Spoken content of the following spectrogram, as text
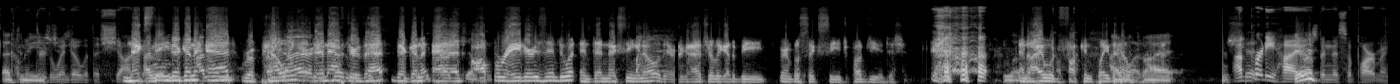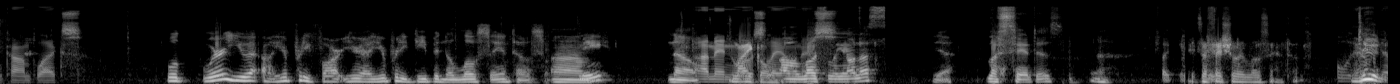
That to Coming me through is the just- window with a shot. Next I thing mean- they're gonna I mean- add repelling. I mean, I then after that, the- they're gonna the add touchdown. operators into it, and then next thing you know, they're actually gonna be Rainbow Six Siege PUBG edition. And it. I would fucking play the I hell out of buy that. it. I'm pretty high There up was- in this apartment complex. Well, where are you at? Oh, you're pretty far. You're uh, you're pretty deep into Los Santos. Um, Me? No. I'm in Michael. Los Oh, Leones. Los Leones. Yeah. Los Santos. Uh. Fucking- It's officially Los Santos. Oh, Dude,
